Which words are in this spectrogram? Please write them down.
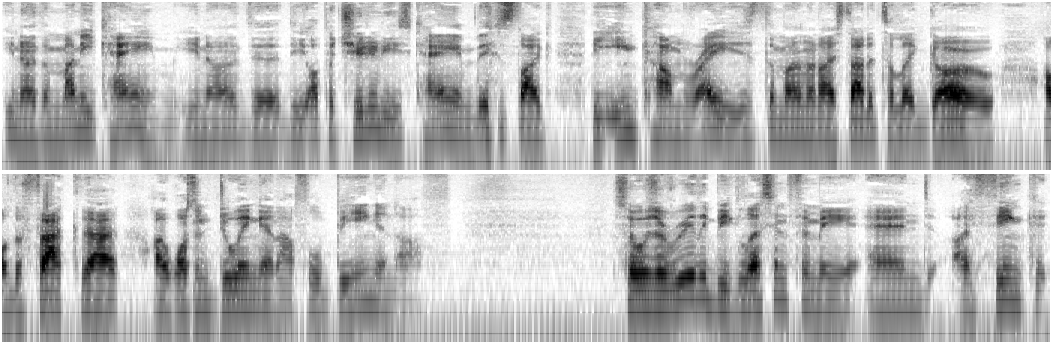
you know, the money came, you know, the, the opportunities came. This like the income raised the moment I started to let go of the fact that I wasn't doing enough or being enough. So it was a really big lesson for me. And I think,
